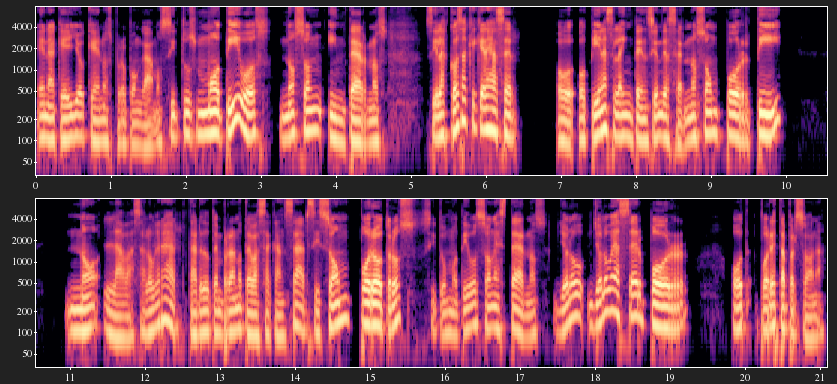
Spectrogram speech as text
en aquello que nos propongamos. Si tus motivos no son internos, si las cosas que quieres hacer o, tienes la intención de hacer no son por ti, no la vas a lograr. Tarde o temprano te vas a cansar. Si son por otros, si tus motivos son externos, yo lo, yo lo voy a hacer por, por esta persona.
